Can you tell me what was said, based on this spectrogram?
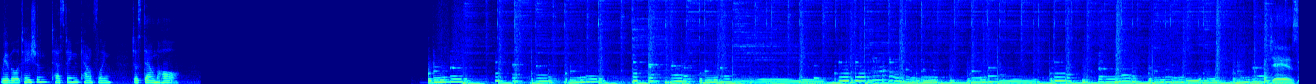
rehabilitation, testing, counseling, just down the hall. Jazz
